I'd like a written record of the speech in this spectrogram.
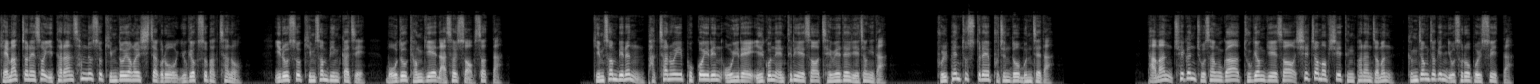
개막전에서 이탈한 3루수 김도영을 시작으로 유격수 박찬호, 2루수 김선빈까지 모두 경기에 나설 수 없었다. 김선빈은 박찬호의 복고일인 5일에 1군 엔트리에서 제외될 예정이다. 불펜 투수들의 부진도 문제다. 다만 최근 조상우가 두 경기에서 실점 없이 등판한 점은 긍정적인 요소로 볼 수 있다.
